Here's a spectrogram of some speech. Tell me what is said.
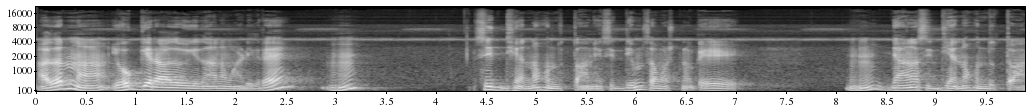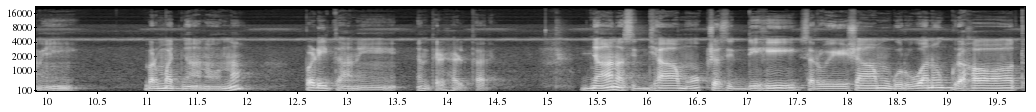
ಅದನ್ನು ಯೋಗ್ಯರಾದವರಿಗೆ ದಾನ ಮಾಡಿದರೆ ಸಿದ್ಧಿಯನ್ನು ಹೊಂದುತ್ತಾನೆ. ಸಿದ್ಧಿಂ ಸಮಶ್ನುತೆ. ಜ್ಞಾನಸಿದ್ಧಿಯನ್ನು ಹೊಂದುತ್ತಾನೆ. ಬ್ರಹ್ಮಜ್ಞಾನವನ್ನು ಪಡೀತಾನೆ ಅಂತೇಳಿ ಹೇಳ್ತಾರೆ. ಜ್ಞಾನಸಿದ್ಧ್ಯಾ ಮೋಕ್ಷಸಿದ್ಧಿ ಸರ್ವೇಷಾಂ ಗುರುವನುಗ್ರಹಾತ್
